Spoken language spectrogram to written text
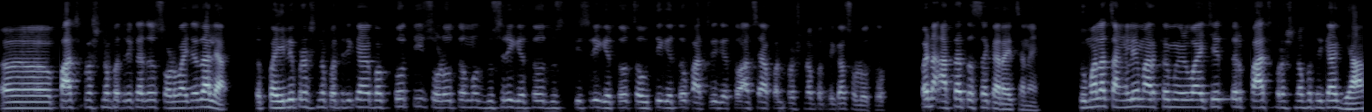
पाच प्रश्नपत्रिका जर सोडवायच्या झाल्या तर पहिली प्रश्नपत्रिका बघतो ती सोडवतो मग दुसरी घेतो तिसरी घेतो चौथी घेतो पाचवी घेतो असे आपण प्रश्नपत्रिका सोडवतो. पण आता तसं करायचं नाही. तुम्हाला चांगले मार्क मिळवायचे तर पाच प्रश्नपत्रिका घ्या.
